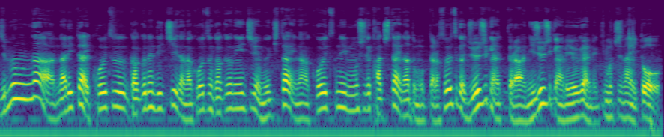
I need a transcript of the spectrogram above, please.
自分がなりたい、こいつ学年で1位だな、こいつの学年1位を抜きたいな、こいつに模試で勝ちたいなと思ったら、そいつが10時間やったら20時間やるぐらいの気持ちないと、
